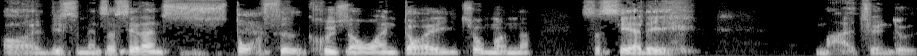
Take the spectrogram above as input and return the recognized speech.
Og hvis man så sætter en stor fed kryds over en døje i to måneder, så ser det meget tyndt ud.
